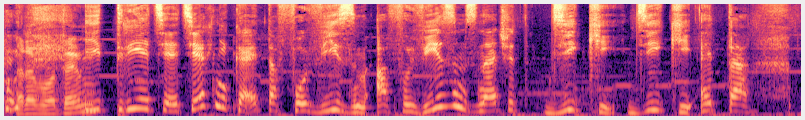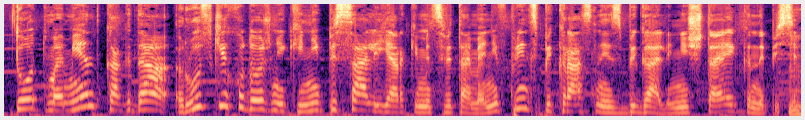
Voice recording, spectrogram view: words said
Работаем. И третья техника – это фовизм. А фовизм значит дикий. Дикий – это тот момент, когда русские художники не писали яркими цветами. Они, в принципе, красные избегали, не считая иконописи.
